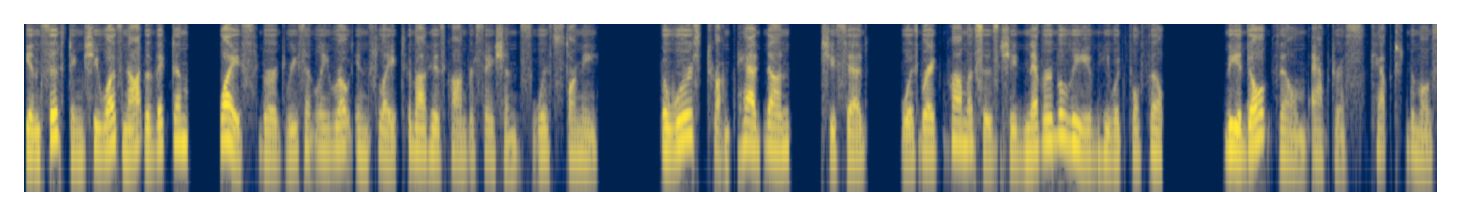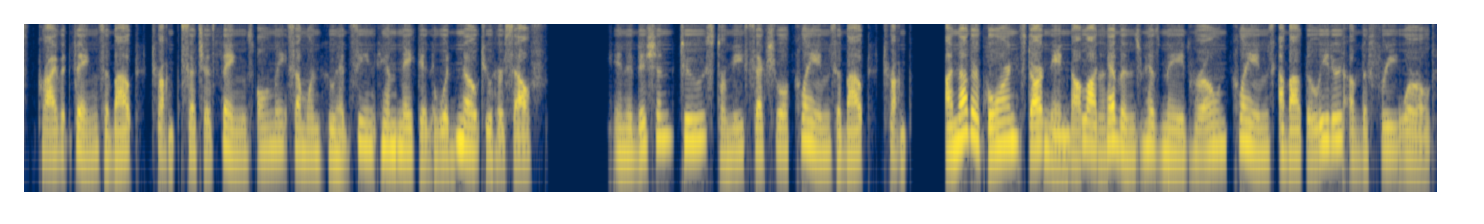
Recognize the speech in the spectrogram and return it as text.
insisting she was not the victim, Weisberg recently wrote in Slate about his conversations with Stormy. The worst Trump had done, she said, was break promises she'd never believed he would fulfill. The adult film actress kept the most private things about Trump such as things only someone who had seen him naked would know to herself. In addition to Stormy's sexual claims about Trump, another porn star named Alana Evans has made her own claims about the leader of the free world.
